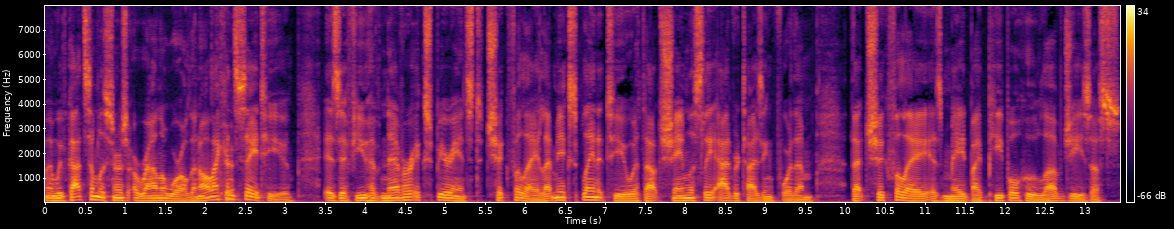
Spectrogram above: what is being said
and we've got some listeners around the world. And all I can say to you is if you have never experienced Chick-fil-A, let me explain it to you without shamelessly advertising for them that Chick-fil-A is made by people who love Jesus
